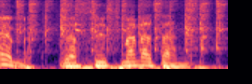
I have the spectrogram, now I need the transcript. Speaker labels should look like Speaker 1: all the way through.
Speaker 1: J'aime versus Manhattan.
